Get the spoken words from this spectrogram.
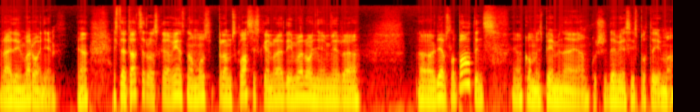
raidījumu varoņiem. Ja? Es te atceros, ka viens no mūsu, protams, klasiskajiem raidījumu varoņiem ir uh, uh, Ļevs Lapātins, ja, ko mēs pieminējām, kurš ir devies izplatījumā.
